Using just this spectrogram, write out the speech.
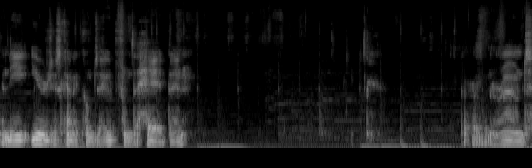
And the ear just kind of comes out from the head then. Curving around.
